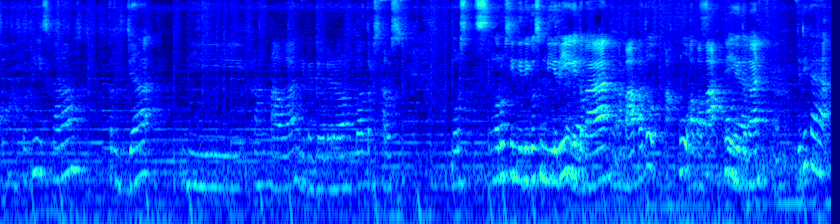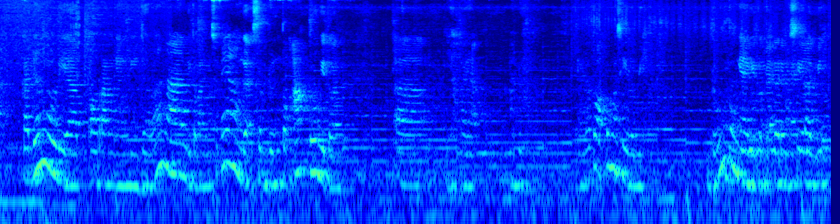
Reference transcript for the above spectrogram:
oh aku nih sekarang kerja di rantauan gitu jauh dari orang tua terus harus ngurus ngurusin diriku sendiri Iya. gitu kan apa apa tuh aku apa apa aku Iya. gitu kan jadi kayak kadang ngeliat orang yang di jalanan gitu kan maksudnya yang nggak seberuntung aku gitu kan aku masih lebih beruntung ya gitu kan Dari masih mereka lebih gitu.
